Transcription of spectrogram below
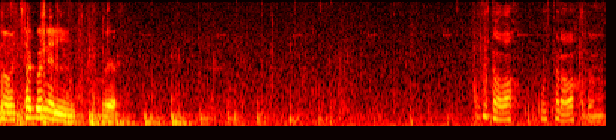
No, está con el. está abajo. Puede estar abajo también.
